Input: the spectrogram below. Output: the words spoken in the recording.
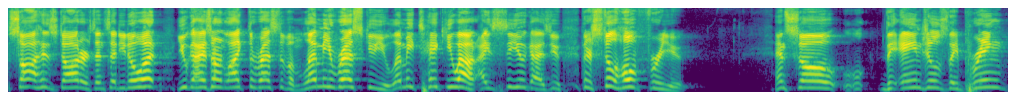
saw his daughters, and said, You know what? You guys aren't like the rest of them. Let me rescue you. Let me take you out. I see you guys. You, there's still hope for you. And so the angels, they bring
